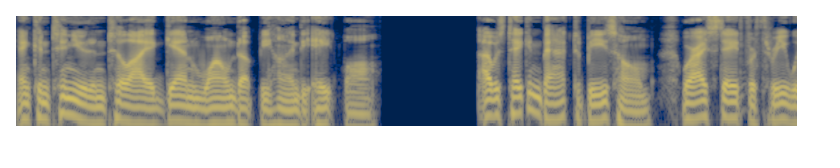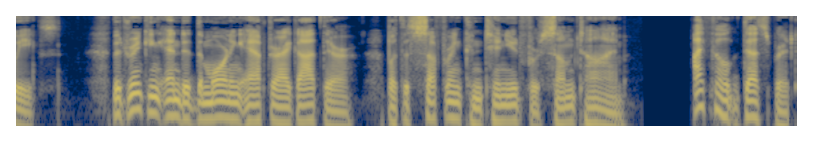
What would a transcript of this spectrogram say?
and continued until I again wound up behind the eight ball. I was taken back to B's home, where I stayed for three weeks. The drinking ended the morning after I got there, but the suffering continued for some time. I felt desperate,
